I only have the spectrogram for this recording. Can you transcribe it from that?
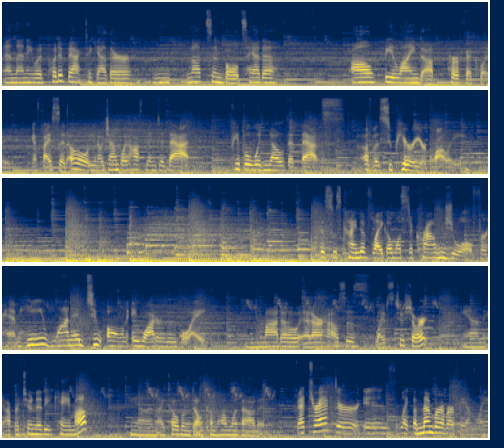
and then he would put it back together. Nuts and bolts had to all be lined up perfectly. If I said, oh, you know, John Boy Hoffman did that, people would know that that's of a superior quality. This was kind of like almost a crown jewel for him. He wanted to own a Waterloo boy. Motto at our house is life's too short and the opportunity came up and I told them don't come home without it. That tractor is like a member of our family.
